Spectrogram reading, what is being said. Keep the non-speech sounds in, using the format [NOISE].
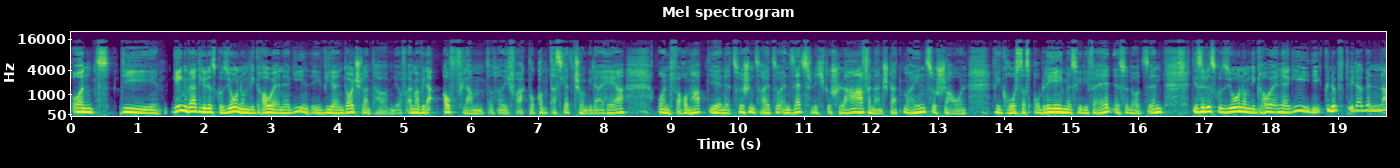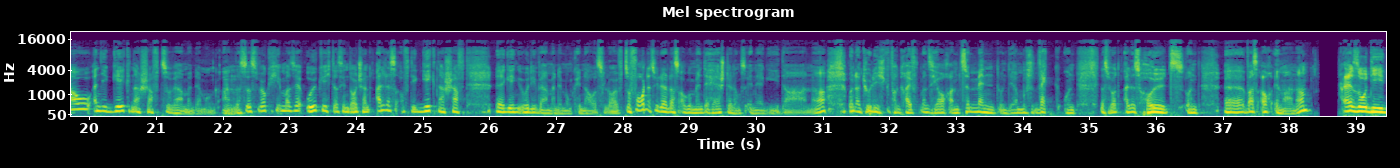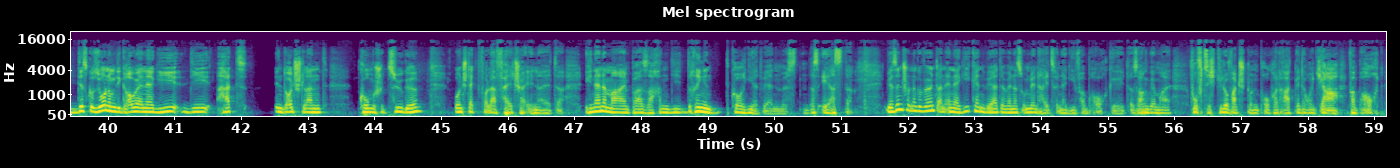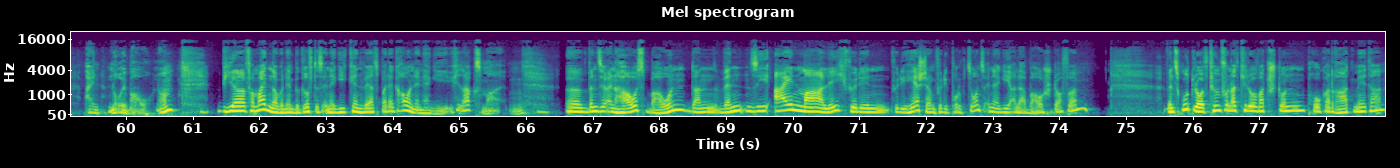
Und die gegenwärtige Diskussion um die graue Energie, die wir in Deutschland haben, die auf einmal wieder aufflammt, dass man sich fragt, wo kommt das jetzt schon wieder her? Und warum habt ihr in der Zwischenzeit so entsetzlich geschlafen, anstatt mal hinzuschauen, wie groß das Problem ist, wie die Verhältnisse dort sind? Diese Diskussion um die graue Energie, die knüpft wieder genau an die Gegnerschaft zur Wärmedämmung an. Das ist wirklich immer sehr ulkig, dass in Deutschland alles auf die Gegnerschaft äh, gegenüber die Wärmedämmung hinausläuft. Sofort ist wieder das Argument der Herstellungsenergie da. Ne? Und natürlich vergreift man sich auch am Zement und der muss weg und das wird alles Holz und äh, was auch immer. Ne? Also die Diskussion um die graue Energie, die hat in Deutschland komische Züge und steckt voller falscher Inhalte. Ich nenne mal ein paar Sachen, die dringend korrigiert werden müssten. Das erste. Wir sind schon gewöhnt an Energiekennwerte, wenn es um den Heizenergieverbrauch geht. Da sagen wir mal 50 Kilowattstunden pro Quadratmeter und ja, verbraucht ein Neubau. Ne? Wir vermeiden aber den Begriff des Energiekennwerts bei der grauen Energie. Ich sag's mal. Mhm wenn Sie ein Haus bauen, dann wenden Sie einmalig für, den, für die Herstellung, für die Produktionsenergie aller Baustoffe wenn es gut läuft, 500 Kilowattstunden pro Quadratmeter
